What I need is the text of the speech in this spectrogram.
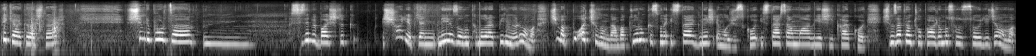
Peki arkadaşlar. Şimdi burada hmm, size bir başlık şöyle yap yani ne yazalım tam olarak bilmiyorum ama şimdi bak bu açılımdan bak yorum kısmına ister güneş emojisi koy istersen mavi yeşil kalp koy. Şimdi zaten toparlama sözü söyleyeceğim ama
